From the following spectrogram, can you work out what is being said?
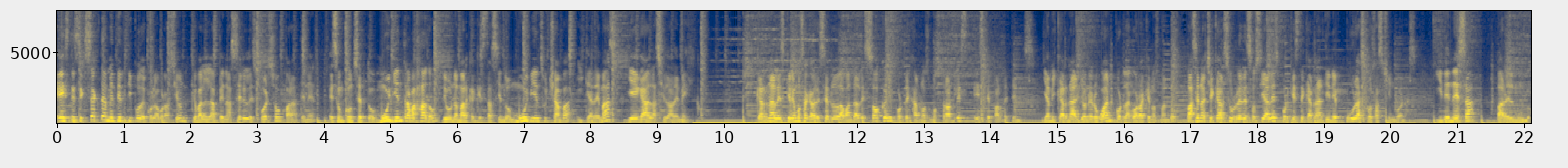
este es exactamente el tipo de colaboración que vale la pena hacer el esfuerzo para tener. Es un concepto muy bien trabajado de una marca que está haciendo muy bien su chamba y que además llega a la Ciudad de México. Carnales, queremos agradecerle a la banda de Saucony por dejarnos mostrarles este par de tenis. Y a mi carnal Joner One por la gorra que nos mandó. Pasen a checar sus redes sociales porque este carnal tiene puras cosas chingonas. Y de Nesa para el mundo.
